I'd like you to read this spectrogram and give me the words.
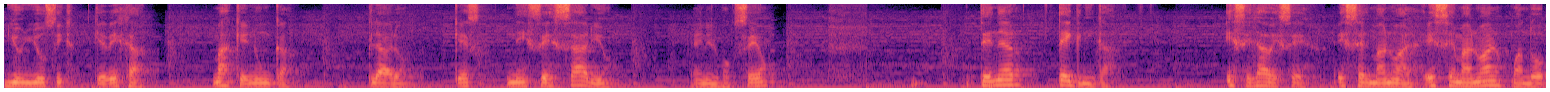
y un Yusik que deja más que nunca claro que es necesario en el boxeo tener técnica. Es el ABC, es el manual. Ese manual cuando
